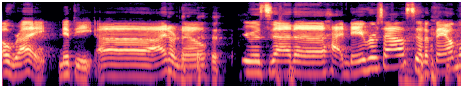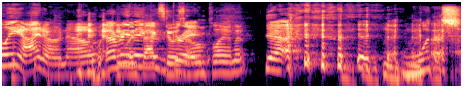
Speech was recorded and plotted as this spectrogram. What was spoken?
oh, right, Nippy. Uh, I don't know. He was at a neighbor's house at a family. I don't know. He went back was to great. his own planet. Yeah. What's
